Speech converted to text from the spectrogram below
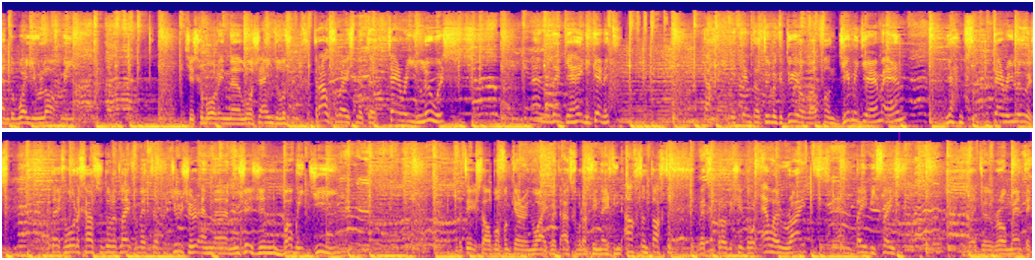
And The Way You Love Me. Ze is geboren in eh, Los Angeles en getrouwd geweest met eh, Terry Lewis. En dan denk je, hé, hey, die ken ik. Ja, je kent natuurlijk het duo wel van Jimmy Jam en... Ja, Terry Lewis. Tegenwoordig gaat ze door het leven met producer en uh, musician Bobby G. Het eerste album van Karen White werd uitgebracht in 1988. Werd geproduceerd door Ella Wright en Babyface. Heette Romantic.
